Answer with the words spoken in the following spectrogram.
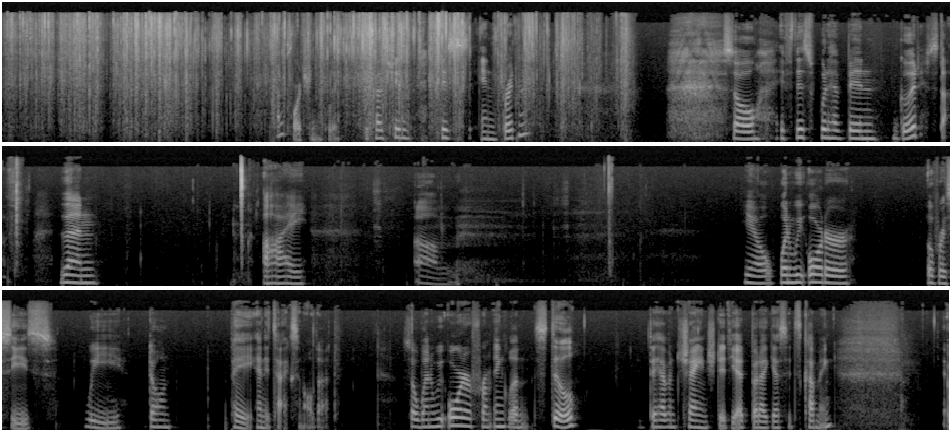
unfortunately, because she, she's in Britain. So if this would have been good stuff, then I um, you know, when we order overseas, we don't pay any tax and all that. So when we order from England, still, they haven't changed it yet, but I guess it's coming.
